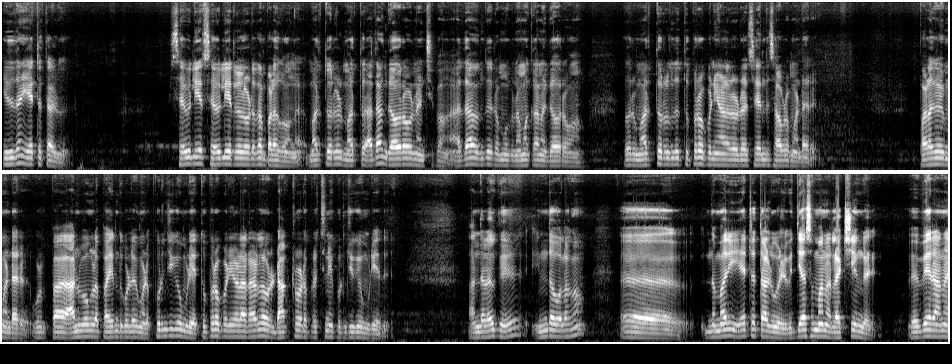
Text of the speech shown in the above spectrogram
இதுதான் ஏற்றத்தாழ்வு. செவிலியர் செவிலியர்களோடு தான் பழகுவாங்க. மருத்துவர்கள் மருத்துவ அதான் கௌரவம்னு நினச்சிப்பாங்க. அதான் வந்து நமக்கு நமக்கான கௌரவம். ஒரு மருத்துவர் வந்து துப்புரவு பணியாளரோட சேர்ந்து சாப்பிட மாட்டார். பழகவே மாட்டார். ப அனுபவங்களை பகிர்ந்து கொள்ளவே மாட்டார். புரிஞ்சிக்கவே முடியாது. துப்புரவு பணியாளரால் ஒரு டாக்டரோட பிரச்சனையை புரிஞ்சிக்கவே முடியாது. அந்த அளவுக்கு இந்த உலகம் இந்த மாதிரி ஏற்றத்தாழ்வுகள் வித்தியாசமான லட்சியங்கள் வெவ்வேறான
